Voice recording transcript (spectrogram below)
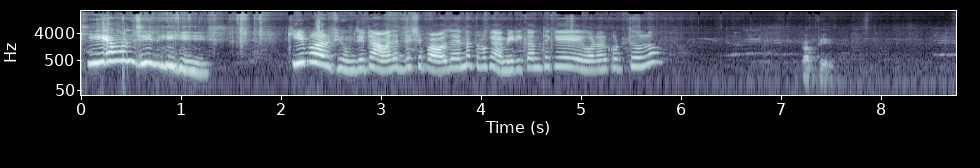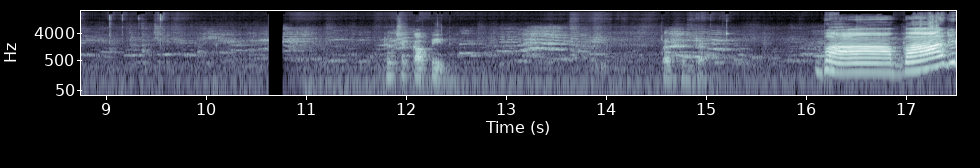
কি এমন জিনিস? কি পারফিউম যেটা আমাদের দেশে পাওয়া যায় না? তোমাকে আমেরিকান থেকে অর্ডার করতে হলো? কাপিল হচ্ছে কাপিল পারফিউমটা বাবা এটা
